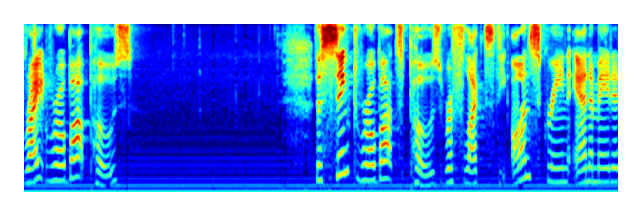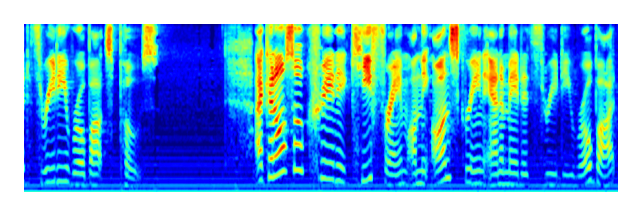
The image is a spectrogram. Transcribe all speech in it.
Write Robot Pose, the synced robot's pose reflects the on-screen animated 3D robot's pose. I can also create a keyframe on the on-screen animated 3D robot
